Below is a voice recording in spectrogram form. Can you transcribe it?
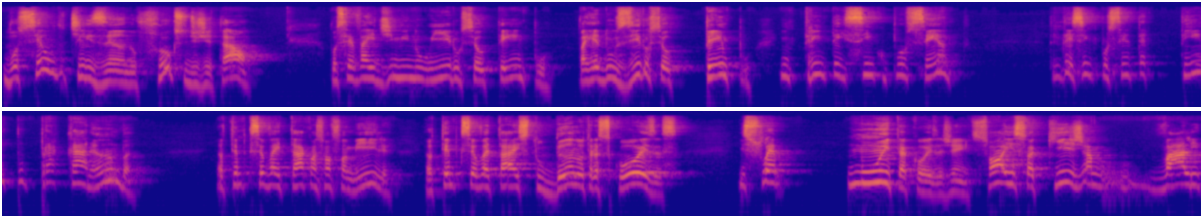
você utilizando o fluxo digital, você vai diminuir o seu tempo, vai reduzir o seu tempo em 35%. 35% é tempo pra caramba. É o tempo que você vai estar com a sua família, é o tempo que você vai estar estudando outras coisas. Isso é muita coisa, gente. Só isso aqui já vale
